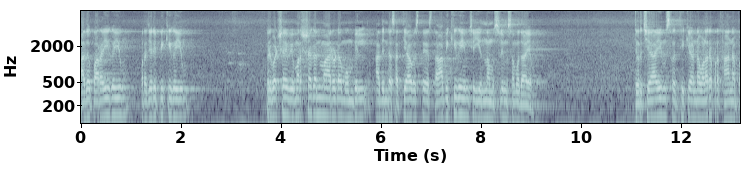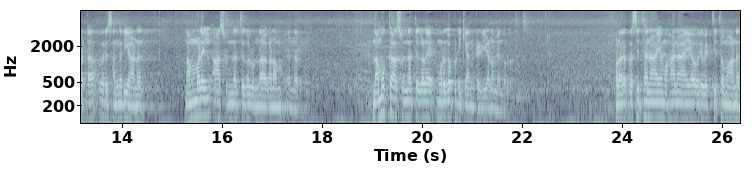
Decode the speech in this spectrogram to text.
അത് പറയുകയും പ്രചരിപ്പിക്കുകയും ഒരുപക്ഷെ വിമർശകന്മാരുടെ മുമ്പിൽ അതിന്റെ സത്യാവസ്ഥയെ സ്ഥാപിക്കുകയും ചെയ്യുന്ന മുസ്ലിം സമുദായം തീർച്ചയായും ശ്രദ്ധിക്കേണ്ട വളരെ പ്രധാനപ്പെട്ട ഒരു സംഗതിയാണ് നമ്മളിൽ ആ സുന്നത്തുകൾ ഉണ്ടാകണം എന്നത്. നമുക്ക് ആ സുന്നത്തുകളെ മുറുകെ പിടിക്കാൻ കഴിയണം എന്നുള്ളത്. വളരെ പ്രസിദ്ധനായ മഹാനായ ഒരു വ്യക്തിത്വമാണ്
